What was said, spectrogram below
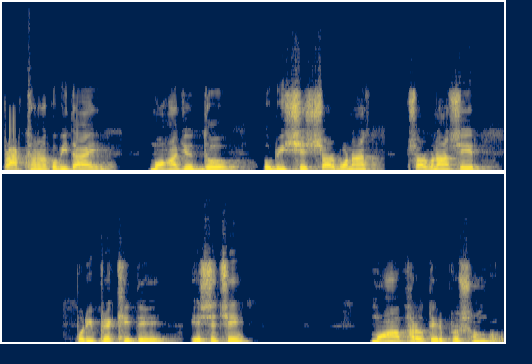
প্রার্থনা কবিতায় মহাযুদ্ধ ও বিশ্বের সর্বনাশ, সর্বনাশের পরিপ্রেক্ষিতে এসেছে মহাভারতের প্রসঙ্গ।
